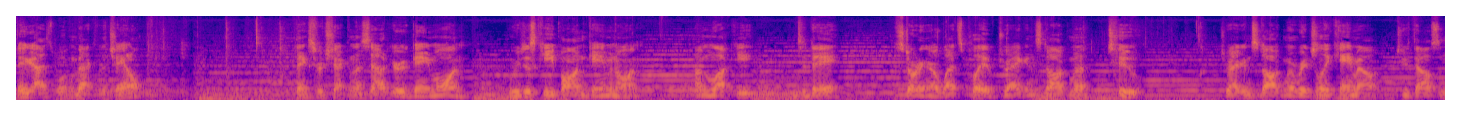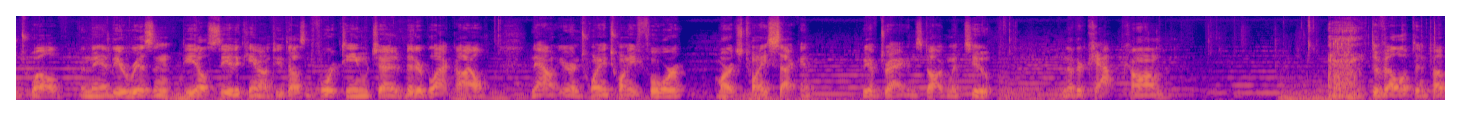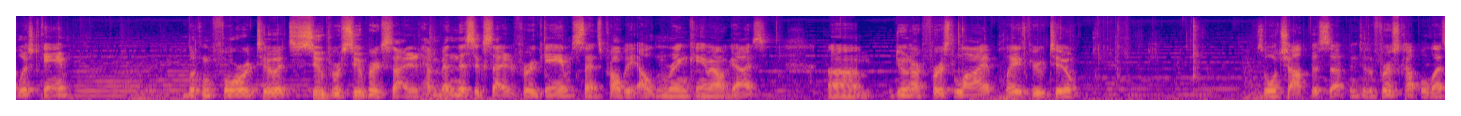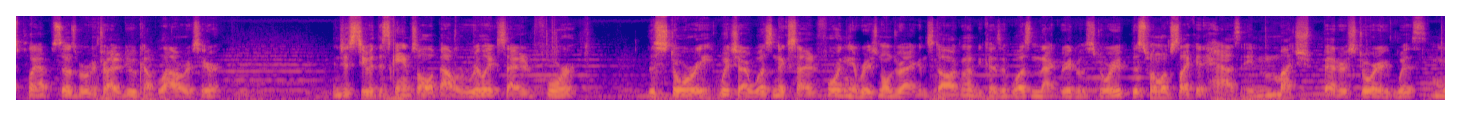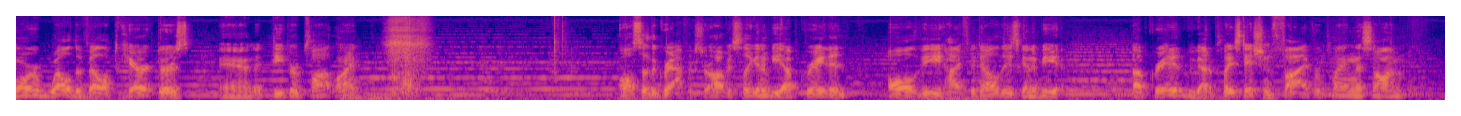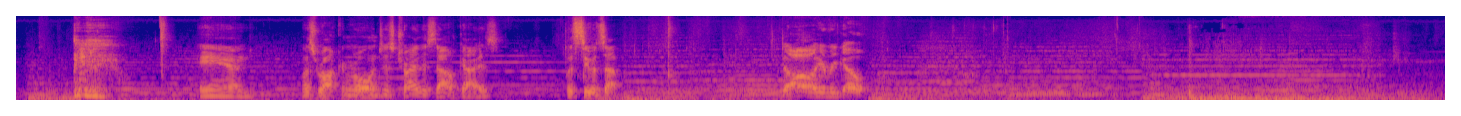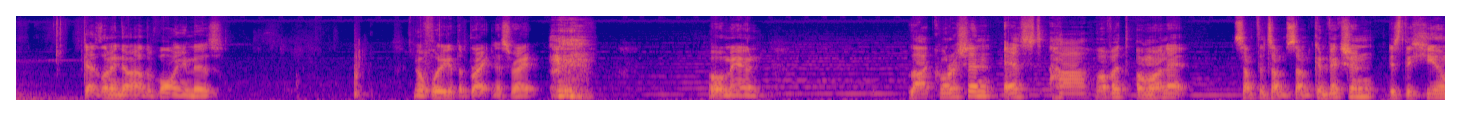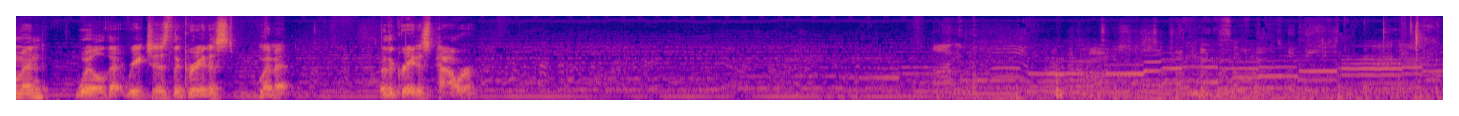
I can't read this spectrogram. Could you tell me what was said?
Hey guys, welcome back to the channel. Thanks for checking us out here at Game On, we just keep on gaming on. I'm Lucky, and today, starting our Let's Play of Dragon's Dogma 2. Dragon's Dogma originally came out in 2012, then they had the Arisen DLC that came out in 2014, which added Bitter Black Isle. Now here in 2024, March 22nd, we have Dragon's Dogma 2. Another Capcom developed and published game. Looking forward to it. Super, super excited. Haven't been this excited for a game since probably Elden Ring came out, guys. Um, doing our first live playthrough too. So we'll chop this up into the first couple Let's Play episodes, but we're to try to do a couple hours here. And just see what this game's all about. We're really excited for the story, which I wasn't excited for in the original Dragon's Dogma because it wasn't that great of a story. This one looks like it has a much better story with more well-developed characters and a deeper plot line. Also, the graphics are obviously going to be upgraded. All the high fidelity is going to be upgraded. We've got a PlayStation 5 we're playing this on. and let's rock and roll and just try this out, guys. Let's see what's up. Oh, here we go. Guys, let me know how the volume is. Hopefully you get the brightness right. oh man. La corruption est ha hovet omone something something something. Conviction is the human will that reaches the greatest limit or the greatest power.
